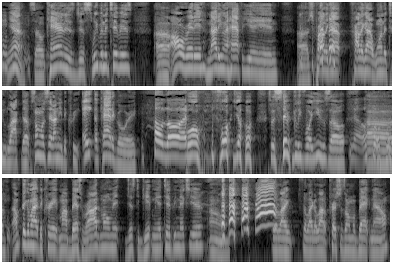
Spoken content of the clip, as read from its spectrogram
yeah. So Karen is just sweeping the tippies, uh, already, not even half a year in. Uh, she probably got, probably got one or two locked up. Someone said I need to create a category. Oh Lord. For, for your, specifically for you. So, no. uh, I'm thinking I'm have to create my best rod moment just to get me a tippy next year. Um, feel like, feel like a lot of pressure's on my back now.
